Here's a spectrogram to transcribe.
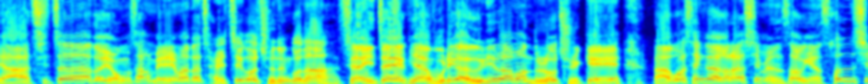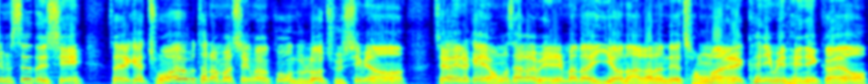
야, 진짜 너 영상 매일마다 잘 찍어주는구나. 그냥 이제 그냥 우리가 의리로 한번 눌러줄게. 라고 생각을 하시면서 그냥 선심 쓰듯이, 자, 이렇게 좋아요 버튼 한 번씩만 꾹 눌러주시면 제가 이렇게 영상을 매일마다 이어나가는데 정말 큰 힘이 되니까요.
